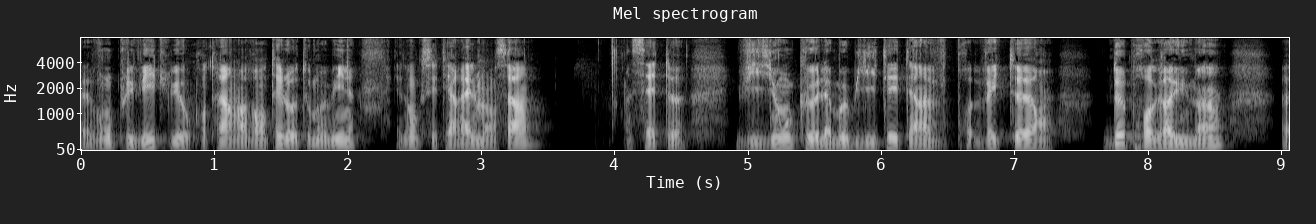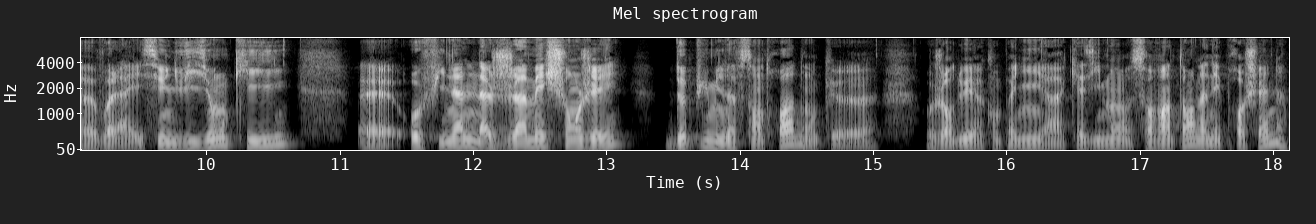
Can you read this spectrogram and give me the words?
euh, vont plus vite. Lui, au contraire, a inventé l'automobile. Et donc, c'était réellement ça, cette euh, vision que la mobilité était un vecteur de progrès humain. Euh, voilà, et c'est une vision qui euh, au final, n'a jamais changé depuis 1903. Donc euh, aujourd'hui, la compagnie a quasiment 120 ans l'année prochaine.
